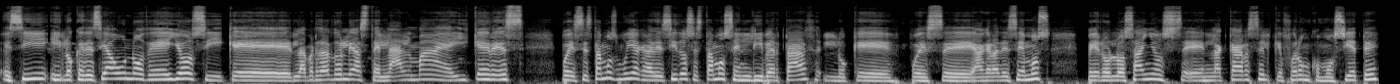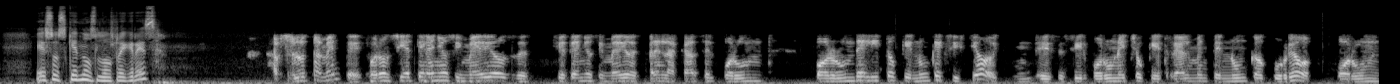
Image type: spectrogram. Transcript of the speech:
Eh, sí, y lo que decía uno de ellos y que la verdad duele hasta el alma, Iker, es, pues estamos muy agradecidos, estamos en libertad, lo que pues eh, agradecemos, pero los años en la cárcel, que fueron como siete, ¿esos quién nos los regresa? Absolutamente, fueron siete años y medio, de, siete años y medio de estar en la cárcel por un por un delito que nunca existió, es decir, por un hecho que realmente nunca ocurrió, por un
